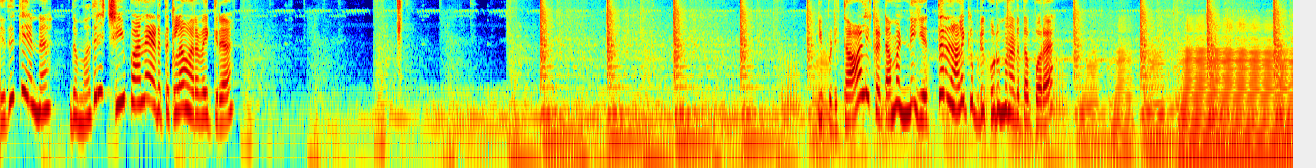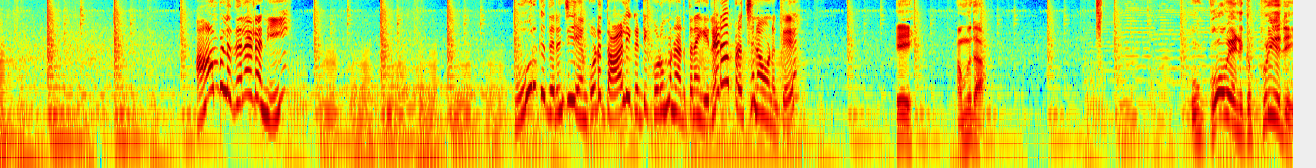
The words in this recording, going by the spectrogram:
எதுக்கு என்ன? இந்த மாதிரி சீப்பான இடத்துக்குலாம் வர வைக்கிற? இப்படி தாலி கட்டாம இன்னும் எத்தனை நாளைக்கு இப்படி குடும்பம் நடத்த போற? ஆம்பளை தானடா நீ? ஊருக்கு தெரிஞ்சு என் கூட தாலி கட்டி குடும்பம் நடத்தினா என்னடா பிரச்சனை உனக்கு? ஏய் அமுதா. உன் கோவம் எனக்கு புரியுது.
